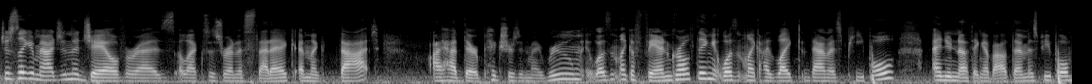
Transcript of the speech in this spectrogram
Just like imagine the J. Alvarrez, Alexis Ren aesthetic and like that I had their pictures in my room. It wasn't like a fangirl thing. It wasn't like I liked them as people. I knew nothing about them as people.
